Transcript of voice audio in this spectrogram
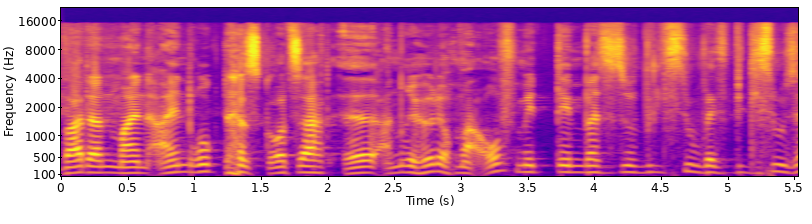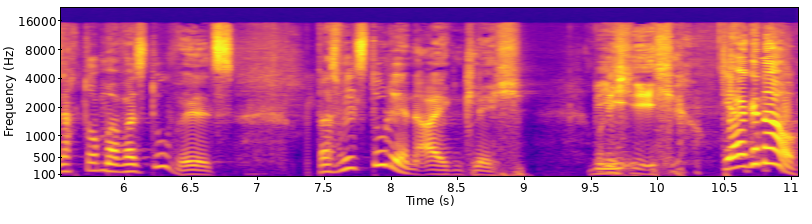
war dann mein Eindruck, dass Gott sagt, äh, André, hör doch mal auf mit dem, was du willst du, was willst du, sag doch mal, was du willst. Was willst du denn eigentlich? Wie ich, ich. Ja, genau.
